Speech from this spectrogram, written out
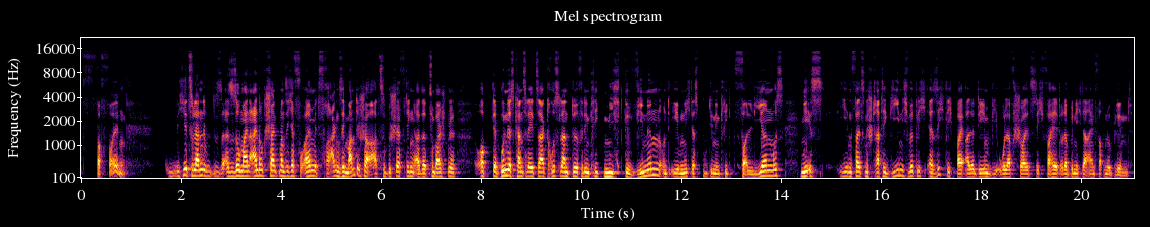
verfolgen? hierzulande, also so mein Eindruck scheint man sich ja vor allem mit Fragen semantischer Art zu beschäftigen. Also zum Beispiel, ob der Bundeskanzler jetzt sagt, Russland dürfe den Krieg nicht gewinnen und eben nicht, dass Putin den Krieg verlieren muss. Mir ist jedenfalls eine Strategie nicht wirklich ersichtlich bei alledem, wie Olaf Scholz sich verhält, oder bin ich da einfach nur blind?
